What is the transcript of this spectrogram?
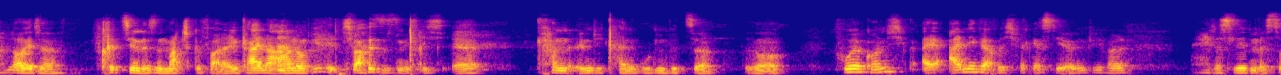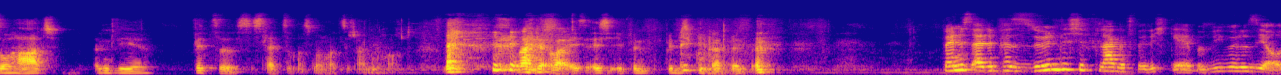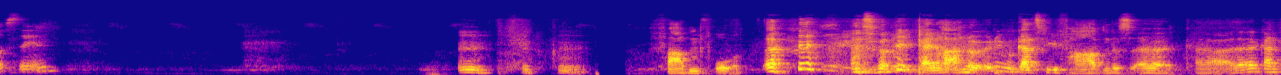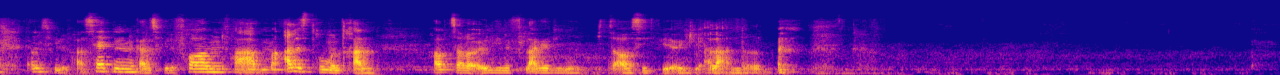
Leute, Fritzchen ist in Matsch gefallen. Keine Ahnung. Ich weiß es nicht. Ich äh, kann irgendwie keine guten Witze. Also, früher konnte ich einige, aber ich vergesse die irgendwie, weil hey, das Leben ist so hart. Irgendwie Witze ist das Letzte, was man heutzutage braucht. Nein, aber ich, ich, ich bin, bin ich gut da drin. Wenn es eine persönliche Flagge für dich gäbe, wie würde sie aussehen? Mm. Farbenfroh. also, keine Ahnung, irgendwie ganz viel Farben, das, äh, keine Ahnung, äh, ganz, ganz viele Facetten, ganz viele Formen, Farben, alles drum und dran. Hauptsache irgendwie eine Flagge, die nicht so aussieht wie irgendwie alle anderen.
